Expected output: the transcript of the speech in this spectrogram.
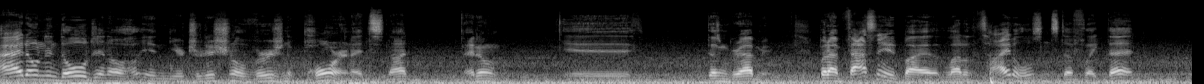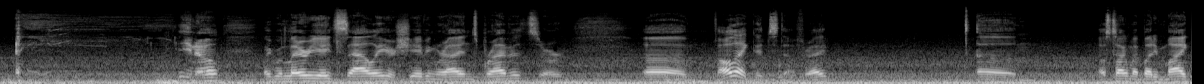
I don't indulge in a, in your traditional version of porn. It's not. I don't. It doesn't grab me. But I'm fascinated by a lot of the titles and stuff like that. you know, like when Larry ate Sally or Shaving Ryan's Privates or uh, all that good stuff, right? Um, I was talking to my buddy Mike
